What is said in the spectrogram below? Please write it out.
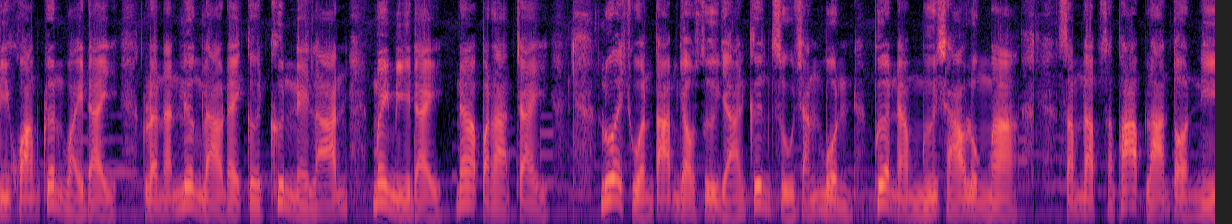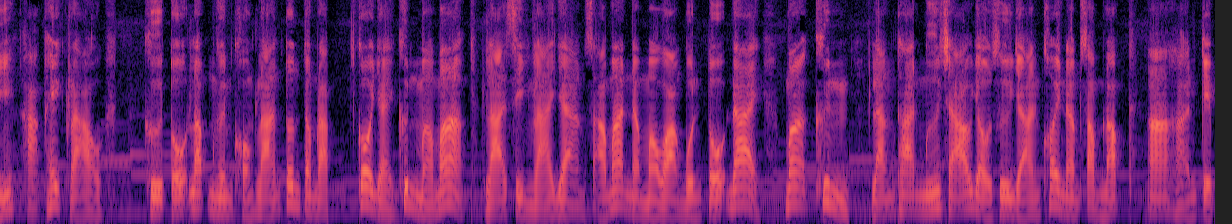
มีความเคลื่อนไหวใด กระนั้นเรื่องราวใดเกิดขึ้นในร้าน ไม่มีใดน่าประหลาดใจลั่วฉวนตามเหย่าซือหยานขึ้นสู่ชั้นบน เพื่อนำมื้อเช้าลงมาสำหรับสภาพร้านตอนนี้หากให้กล่าว คือโต๊ะรับเงินของร้านต้นตำรับ ก็ใหญ่ขึ้นมามาก หลายสิ่งหลายอย่างสามารถนำมาวางบนโต๊ะได้มากขึ้น หลังทานมื้อเช้าเหย่าซือหยานค่อยนำสำรับอาหารเก็บ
